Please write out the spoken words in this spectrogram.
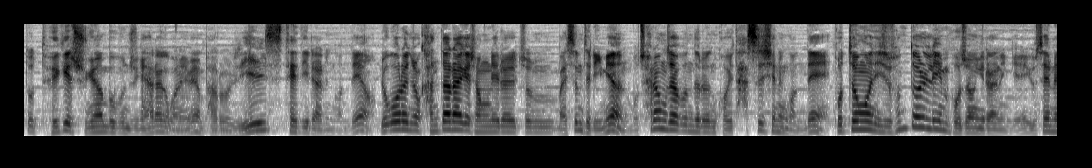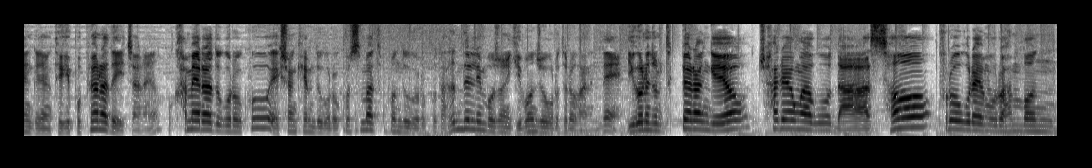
또 되게 중요한 부분 중에 하나가 뭐냐면 바로 릴 스테디라는 건데요. 요거는 좀 간단하게 정리를 좀 말씀드리면 뭐 촬영자분들은 거의 다 쓰시는 건데 보통은 이제 손떨림 보정이라는 게 요새는 그냥 되게 보편화돼 있잖아요. 뭐 카메라도 그렇고 액션캠도 그렇고 스마트폰도 그렇고 다 흔들림 보정이 기본적으로 들어가는데 이거는 좀 특별한 게요. 촬영하고 나서 프로그램으로 한번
